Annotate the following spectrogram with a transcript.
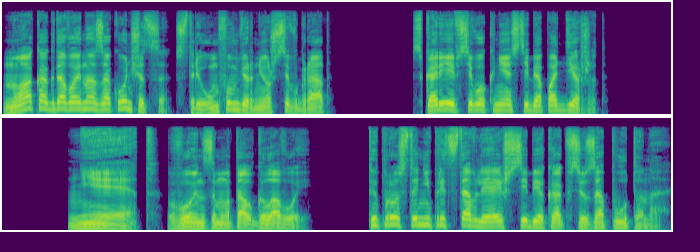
Ну а когда война закончится, с триумфом вернешься в град. Скорее всего, князь тебя поддержит. Нет, воин замотал головой. Ты просто не представляешь себе, как все запутано.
